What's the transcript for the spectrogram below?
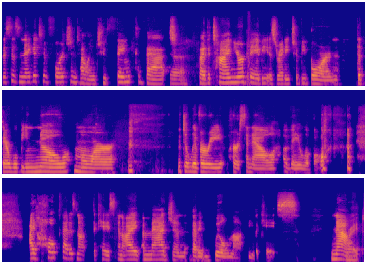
This is negative fortune telling to think that yeah. by the time your baby is ready to be born, that there will be no more delivery personnel available. I hope that is not the case, and I imagine that it will not be the case. Now, right.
